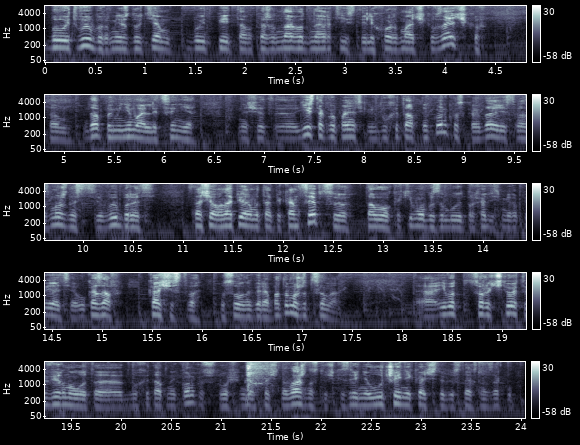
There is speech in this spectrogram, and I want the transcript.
будет выбор между тем, будет петь там, скажем, народный артист или хор мальчиков-зайчиков, там, да, по минимальной цене. Значит, э, есть такое понятие, как двухэтапный конкурс, когда есть возможность выбрать сначала на первом этапе концепцию того, каким образом будет проходить мероприятие, указав качество, условно говоря, а потом уже цена. Э, и вот 44-й вернул это двухэтапный конкурс, что, в общем, достаточно важно с точки зрения улучшения качества государственных закупок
